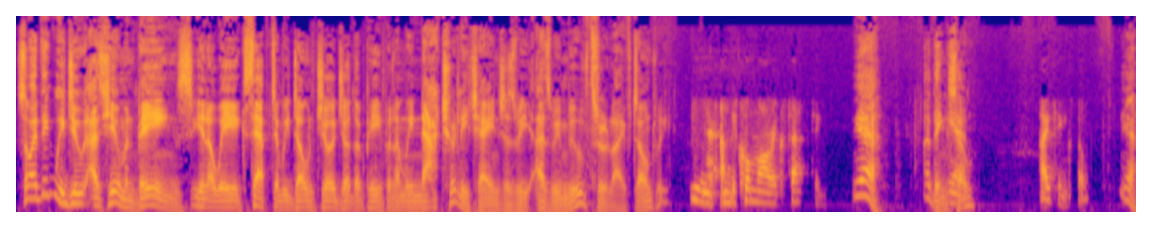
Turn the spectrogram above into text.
So I think we do as human beings. You know, we accept and we don't judge other people, and we naturally change as we as we move through life, don't we? yeah, and become more accepting. Yeah, I think Yeah. so. I think so. Yeah,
